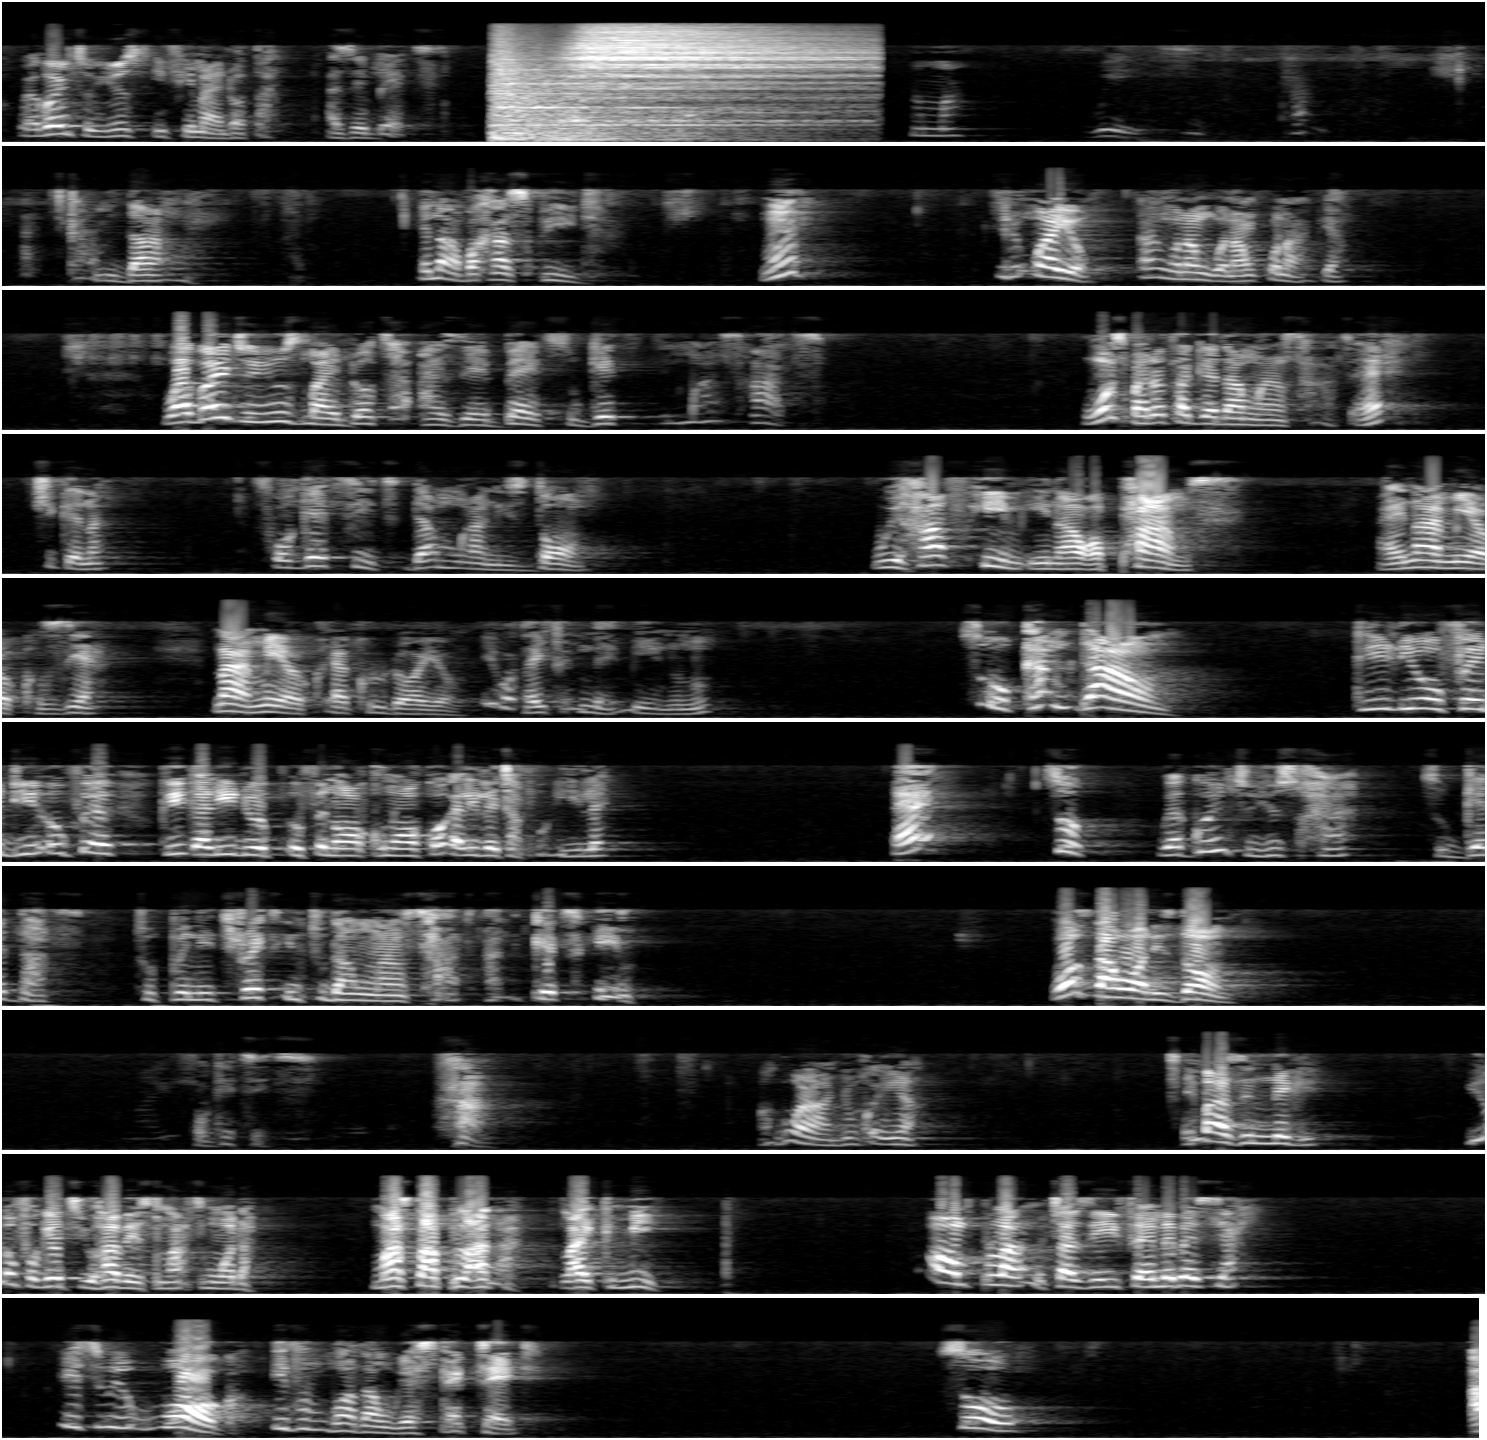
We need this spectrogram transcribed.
we're going to use Ifi, my daughter, as a bet. Mama. Wait. Calm down. Ị na-agbaka speed. Hmm? Jiri nwayọ, angwara ngwara nkwụ na-abịa. We are going to use my daughter as a bet to get the man's heart. Once my daughter get that man's heart, eh? Chikena, forget it. That man is done. We have him in our palms. Anyị na-amị ya ọkụzi ya. Na-amị ya ọkụ ya crude oil. Ịghọta ife m na-eme ịnụnụ. So calm down. Ka iri ofe dị ofe ka ị gara iri ofe n'ọkụ n'ọkụ ọ gara ilechapụ gị ile. Eh? So we are going to use her to get that, to penetrate into that man's heart and get him. Once that one is done, forget it. Ha! I'm going to do ihe a. Imagine nne gị. You don't forget you have a smart mother. Master planner like me. On plan which has ife emebesịa. It will work even more than we expected. So,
